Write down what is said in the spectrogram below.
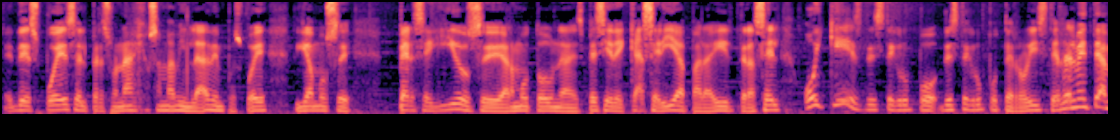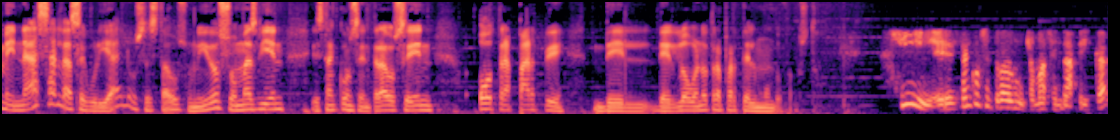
Después el personaje Osama Bin Laden pues fue, digamos, eh, perseguido, se armó toda una especie de cacería para ir tras él. Hoy qué es de este grupo, de este grupo terrorista? ¿Realmente amenaza la seguridad de los Estados Unidos o más bien están concentrados en otra parte del, del globo, en otra parte del mundo, Fausto? Sí, eh, están concentrados mucho más en África.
